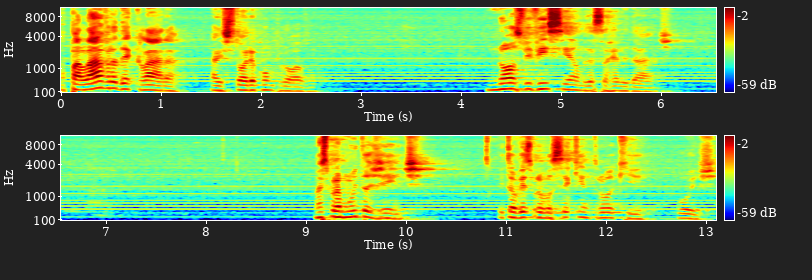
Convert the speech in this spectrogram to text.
A palavra declara, a história comprova. Nós vivenciamos essa realidade. Mas para muita gente, e talvez para você que entrou aqui hoje,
